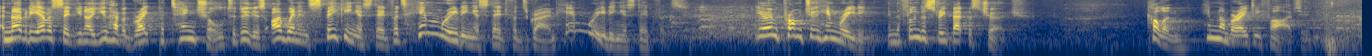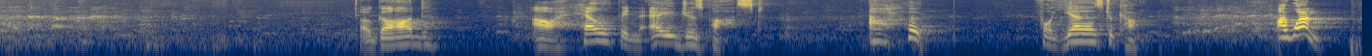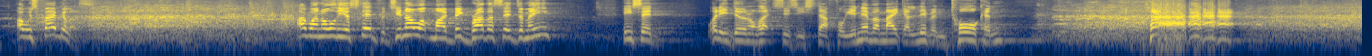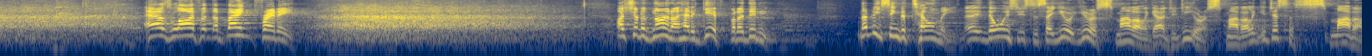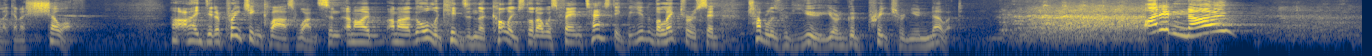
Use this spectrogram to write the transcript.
And nobody ever said, you know, you have a great potential to do this. I went in speaking Eisteddfods, hymn reading Eisteddfods, Graham, hymn reading Eisteddfods. Your impromptu hymn reading in the Flinders Street Baptist Church. Colin, hymn number 85. oh God, our help in ages past, our hope for years to come. I won. I was fabulous. I won all your Eisteddfods. You know what my big brother said to me? He said, What are you doing all that sissy stuff for? You never make a living talking. How's life at the bank, Freddie? I should have known I had a gift, but I didn't. Nobody seemed to tell me. They always used to say, You're, you're a smart aleck, aren't you? You're a smart aleck. You're just a smart aleck and a show off. I did a preaching class once, and, and, I, and I, all the kids in the college thought I was fantastic. But you know, the lecturer said, Trouble is with you, you're a good preacher and you know it. I didn't know.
